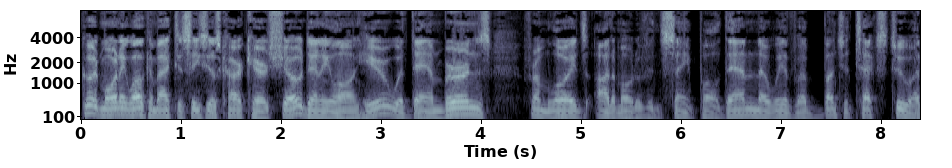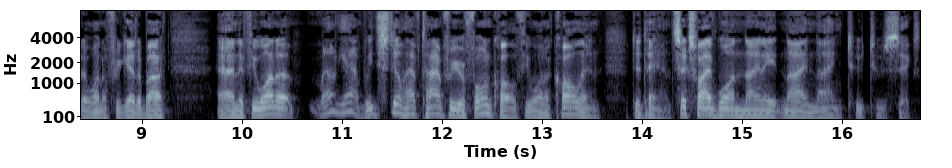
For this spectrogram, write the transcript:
Good morning. Welcome back to CCO's Car Care Show. Danny Long here with Dan Burns from Lloyd's Automotive in St. Paul. Dan, uh, we have a bunch of texts too I don't want to forget about. And if you want to, well, yeah, we still have time for your phone call if you want to call in to Dan, 651 989 9226.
